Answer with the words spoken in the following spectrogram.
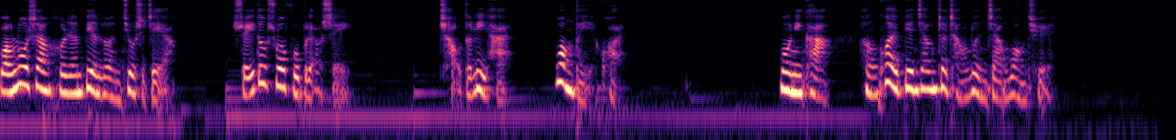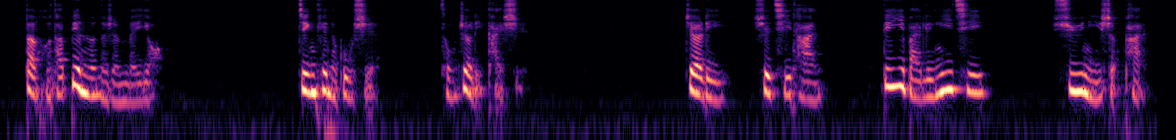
网络上和人辩论就是这样，谁都说服不了谁，吵得厉害，忘得也快。莫妮卡很快便将这场论战忘却，但和他辩论的人没有。今天的故事从这里开始。这里是奇谈第一百零一期，虚拟审判。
